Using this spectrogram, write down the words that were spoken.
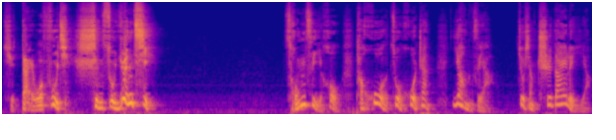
去代我父亲申诉冤气。”从此以后，他或坐或站，样子呀，就像痴呆了一样。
